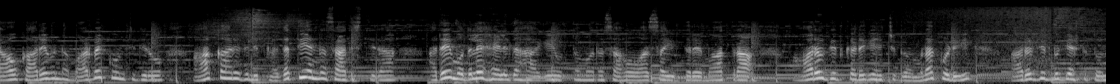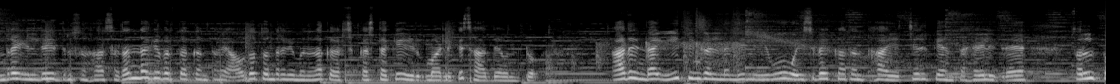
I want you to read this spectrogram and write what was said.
ಯಾವ ಕಾರ್ಯವನ್ನು ಮಾಡಬೇಕು ಅಂತಿದ್ದೀರೋ ಆ ಕಾರ್ಯದಲ್ಲಿ ಪ್ರಗತಿಯನ್ನು ಸಾಧಿಸ್ತೀರಾ? ಅದೇ ಮೊದಲೇ ಹೇಳಿದ ಹಾಗೆ ಉತ್ತಮವಾದ ಸಹವಾಸ ಇದ್ದರೆ ಮಾತ್ರ ಆರೋಗ್ಯದ ಕಡೆಗೆ ಹೆಚ್ಚು ಗಮನ ಕೊಡಿ. ಆರೋಗ್ಯದ ಬಗ್ಗೆ ಅಷ್ಟು ತೊಂದರೆ ಇಲ್ಲದೇ ಇದ್ದರೂ ಸಹ ಸಡನ್ನಾಗಿ ಬರ್ತಕ್ಕಂತಹ ಯಾವುದೋ ತೊಂದರೆ ನಿಮ್ಮನ್ನು ಕಷ್ಟ ಕಷ್ಟಕ್ಕೆ ಈಡು ಮಾಡಲಿಕ್ಕೆ ಸಾಧ್ಯ ಉಂಟು. ಆದ್ದರಿಂದ ಈ ತಿಂಗಳಿನಲ್ಲಿ ನೀವು ವಹಿಸಬೇಕಾದಂತಹ ಎಚ್ಚರಿಕೆ ಅಂತ ಹೇಳಿದರೆ, ಸ್ವಲ್ಪ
